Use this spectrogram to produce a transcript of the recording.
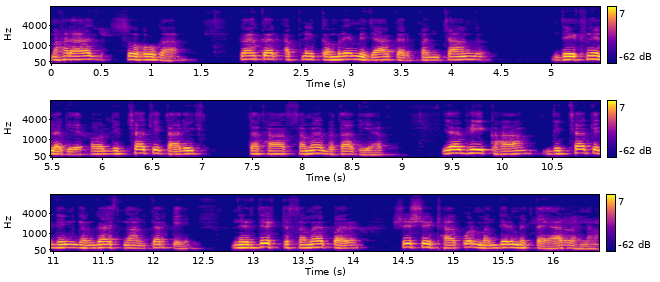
महाराज, सो होगा। कहकर अपने कमरे में जाकर पंचांग देखने लगे और दीक्षा की तारीख तथा समय बता दिया। यह भी कहा, दीक्षा के दिन गंगा स्नान करके निर्दिष्ट समय पर श्री श्री ठाकुर मंदिर में तैयार रहना।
